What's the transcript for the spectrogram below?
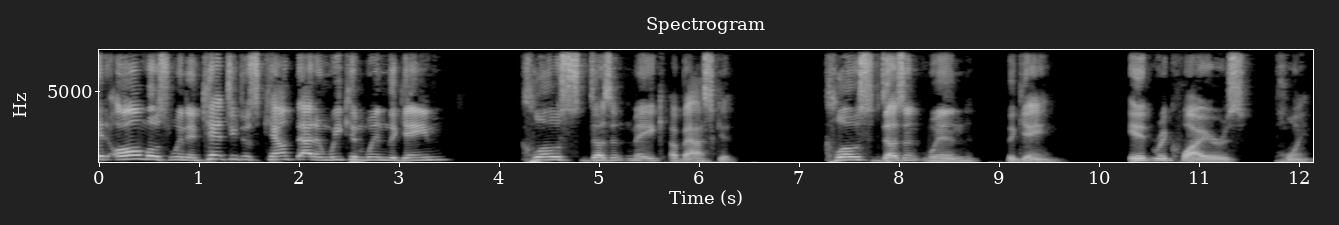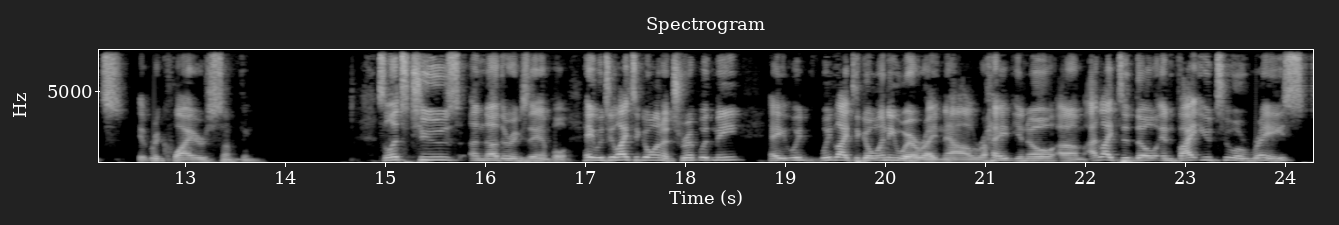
It almost went in. Can't you just count that and we can win the game? Close doesn't make a basket. Close doesn't win the game. It requires points. It requires something. So let's choose another example. Hey, would you like to go on a trip with me? Hey, we'd, we'd like to go anywhere right now, right? You know, um, I'd like to, though, invite you to a race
